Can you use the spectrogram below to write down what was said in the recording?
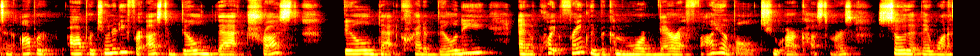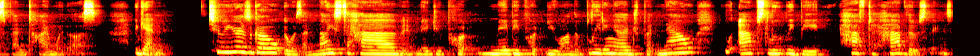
that's an oppor- opportunity for us to build that trust, build that credibility, and quite frankly, become more verifiable to our customers so that they want to spend time with us. Again, two years ago it was a nice to have it made you put maybe put you on the bleeding edge but now you absolutely be have to have those things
